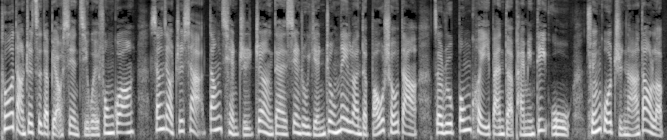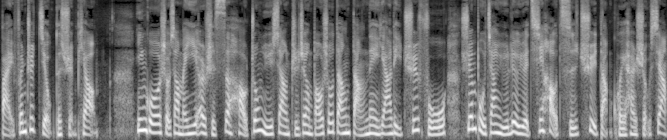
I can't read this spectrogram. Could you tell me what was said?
脱欧党这次的表现极为风光，相较之下，当前执政但陷入严重内乱的保守党则如崩溃一般的排名第五，全国只拿到了百分之九的选票。英国首相梅伊二十四号终于向执政保守党党内压力屈服，宣布将于六月七号辞去党魁和首相。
